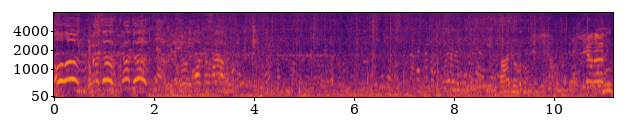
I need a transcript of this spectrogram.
Oğlum! Yazın! Yazın! Arkana Pardon. Pardon.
